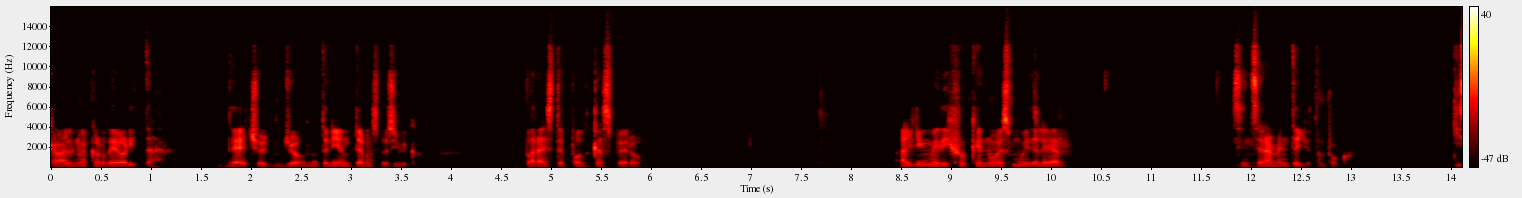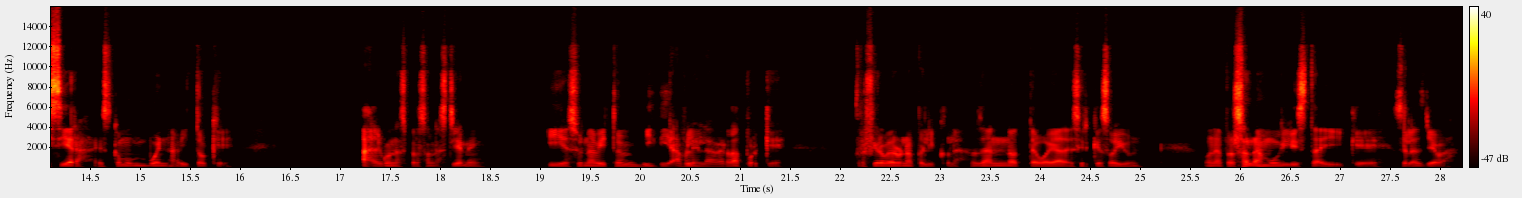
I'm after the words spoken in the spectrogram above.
Cabal, me acordé ahorita. De hecho, yo no tenía un tema específico para este podcast, pero alguien me dijo que no es muy de leer. Sinceramente, yo tampoco. Quisiera, es como un buen hábito que algunas personas tienen. Y es un hábito envidiable, la verdad, porque prefiero ver una película. O sea, no te voy a decir que soy un, una persona muy lista y que se las lleva.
